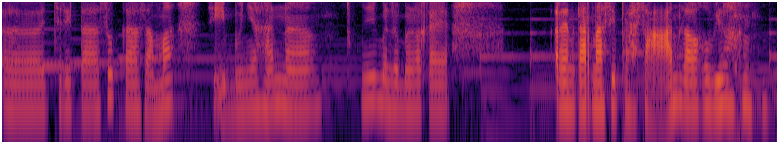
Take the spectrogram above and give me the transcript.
uh, cerita suka sama si ibunya Hana. Ini bener-bener kayak reinkarnasi perasaan kalau aku bilang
